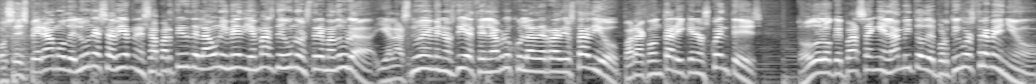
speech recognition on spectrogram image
Os esperamos de lunes a viernes a partir de la una y media más de uno Extremadura y a las nueve menos diez en la brújula de Radio Estadio para contar y que nos cuentes todo lo que pasa en el ámbito deportivo extremeño.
